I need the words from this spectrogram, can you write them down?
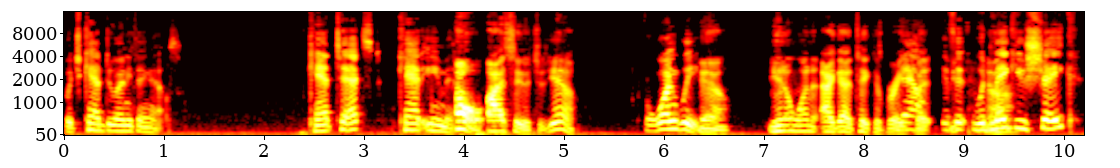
but you can't do anything else? Can't text, can't email Oh, I see what you, yeah. for one week. Yeah. You know what? I got to take a break. Now, but if it would uh, make you shake,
